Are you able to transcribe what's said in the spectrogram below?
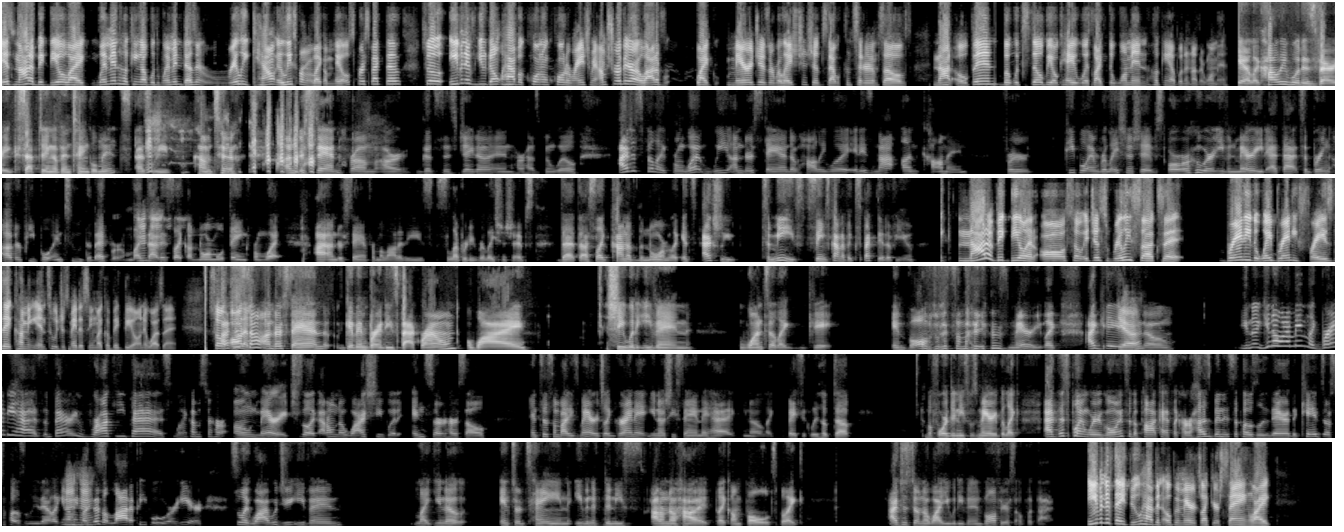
it's not a big deal. Like women hooking up with women doesn't really count, at least from like a male's perspective. So even if you don't have a quote unquote arrangement, I'm sure there are a lot of like marriages or relationships that would consider themselves not open, but would still be okay with like the woman hooking up with another woman. Yeah, like Hollywood is very accepting of entanglements, as we've come to understand from our good sis Jada and her husband Will. I just feel like from what we understand of Hollywood, it is not uncommon for people in relationships or who are even married at that to bring other people into the bedroom. Like mm-hmm. that is like a normal thing from what I understand from a lot of these celebrity relationships that that's like kind of the norm. Like it's actually to me seems kind of expected of you. Not a big deal at all. So it just really sucks that Brandi, the way Brandi phrased it coming into it just made it seem like a big deal and it wasn't. So I just don't understand, given Brandi's background, why she would even want to like get involved with somebody who's married. Like I get, yeah. you know, you know, you know what I mean? Like Brandi has a very rocky past when it comes to her own marriage. So like I don't know why she would insert herself into somebody's marriage. Like, granted, you know, she's saying they had, you know, like basically hooked up before Denise was married, but like at this point where you're going to the podcast, like her husband is supposedly there, the kids are supposedly there. Like, you know mm-hmm. I mean? Like, mm-hmm. there's a lot of people who are here. So, like, why would you even, like, you know, entertain, even if Denise, I don't know how it like unfolds, but like, I just don't know why you would even involve yourself with that. Even if they do have an open marriage, like you're saying, like,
